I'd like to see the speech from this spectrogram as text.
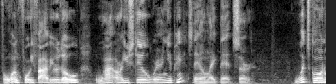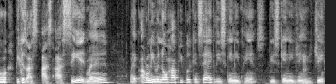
For one, 45 years old, why are you still wearing your pants down like that, sir? What's going on? Because I, I, I see it, man. Like, I don't even know how people can sag these skinny pants, these skinny jeans, hmm. G.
